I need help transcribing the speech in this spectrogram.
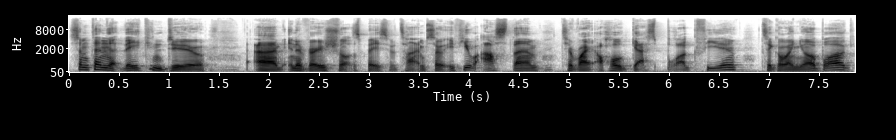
Something that they can do um, in a very short space of time. So if you ask them to write a whole guest blog for you to go on your blog,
